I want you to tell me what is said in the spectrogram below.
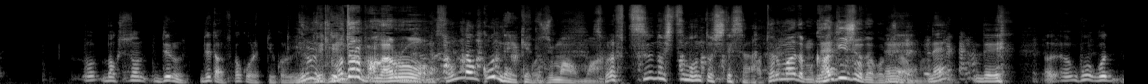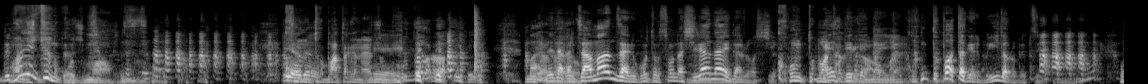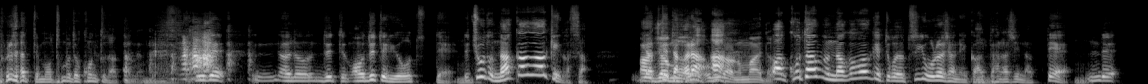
爆笑さん出る、出たんですか？これっていうから。出るに出決まったろバカ野郎そんな怒んねえけど。小島、お前。それは普通の質問としてさ。当たり前だもん、会計賞だよ、こっちは。ええね。で、あここ出何言ってんの、小島。コント畑のやつ。ええこれだから。まあね、だからザ・漫才のことをそんな知らないだろうし。コント畑がね出てない。コント畑でもいいだろ、別に。俺だってもともとコントだったんだよ。それで、あの、出て、あ、出てるよ、つって。で、ちょうど中川家がさ、あやってたから、あ俺らの前だあ、これ多分中川家ってことは次俺らじゃねえかって話になって、んで、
